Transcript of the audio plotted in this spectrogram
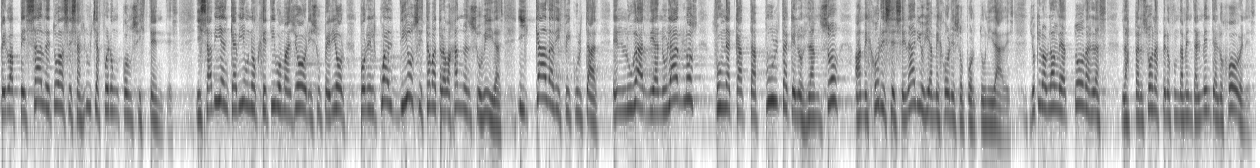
pero a pesar de todas esas luchas fueron consistentes y sabían que había un objetivo mayor y superior por el cual Dios estaba trabajando en sus vidas. Y cada dificultad, en lugar de anularlos, fue una catapulta que los lanzó a mejores escenarios y a mejores oportunidades. Yo quiero hablarle a todas las, las personas, pero fundamentalmente a los jóvenes.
